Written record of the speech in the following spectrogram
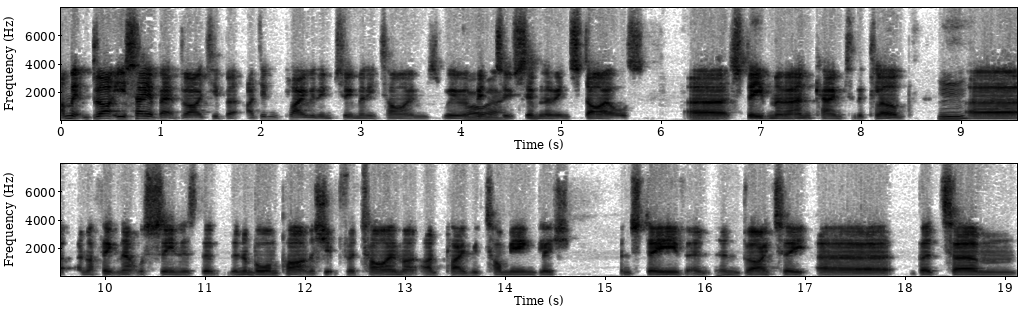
I mean, Bright, you say about Brighty, but I didn't play with him too many times. We were a All bit right. too similar in styles. Uh, Steve Moran came to the club. Mm. Uh, and I think that was seen as the, the number one partnership for a time. I, I'd played with Tommy English and Steve and, and Brighty. Uh, but um,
